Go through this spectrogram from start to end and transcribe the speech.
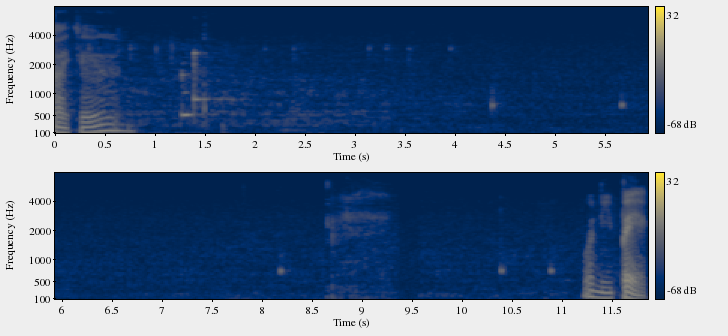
ไกลเกินวันนี้แปลก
